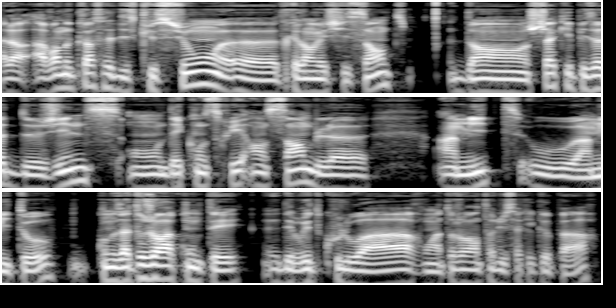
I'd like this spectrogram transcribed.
Alors, avant de clore cette discussion euh, très enrichissante, dans chaque épisode de Jeans, on déconstruit ensemble euh, un mythe ou un mytho qu'on nous a toujours raconté, des bruits de couloir, on a toujours entendu ça quelque part.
